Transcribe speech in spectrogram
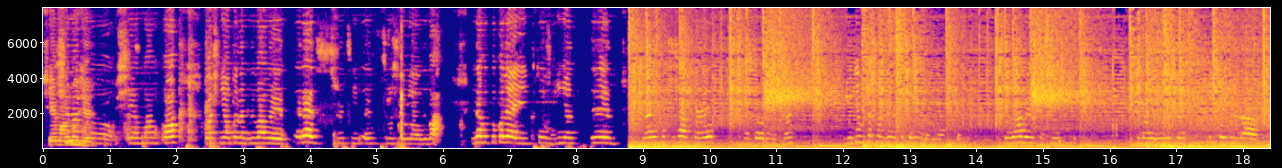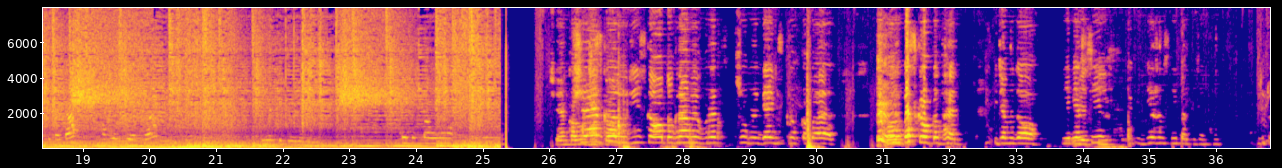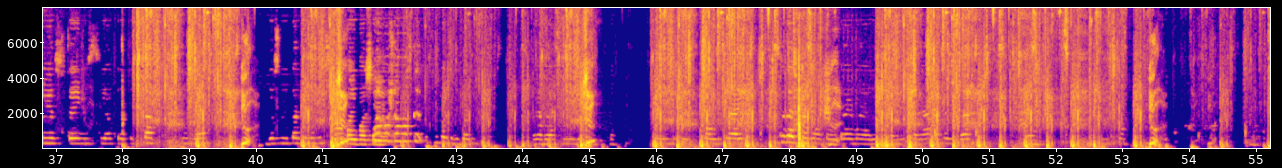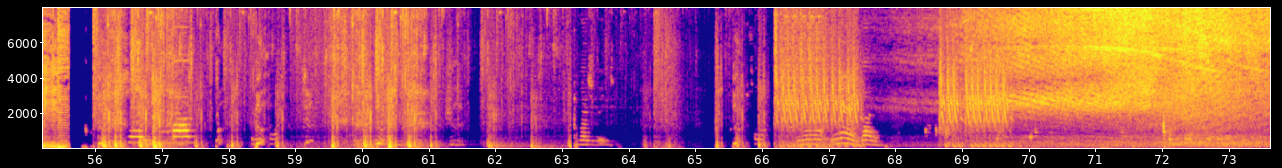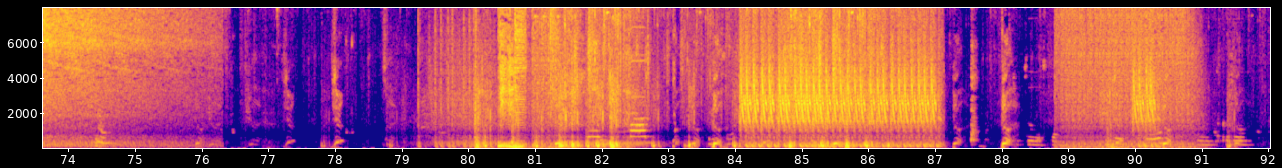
Siema ludzie. Siemanko. Właśnie oto nagrywamy Red Street 2. Gramy po kolei, kto zginie, y, gramy po krzyżawce, jak to robimy. Będziemy tak nagrywać po inne gry. Gramy już takie, takie małe ulice, wchodzimy na tutaj, tak? Na wierzchu jeszcze. Nie kupujemy. To się stało... Siemka Siemka ludziska. ludziska, oto gramy w redsugargames.pl Bez.pl Idziemy do niebieskich Niebieskich. i bierzemy snajperkę zamku. Gdzie tu jest w tej misji akurat jest tak, nie? Do snajperki nie wytrzymam. Tutaj właśnie. O, można moskę snajperkę wybrali. Ale bo ja się nie wiem. Cały kraj. Też nazywam ten kraj moja inna lista, nie? A to jest Bam. Vai, joelho. Não, não, vai. Tu jest ten. Nie, Tylko, że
